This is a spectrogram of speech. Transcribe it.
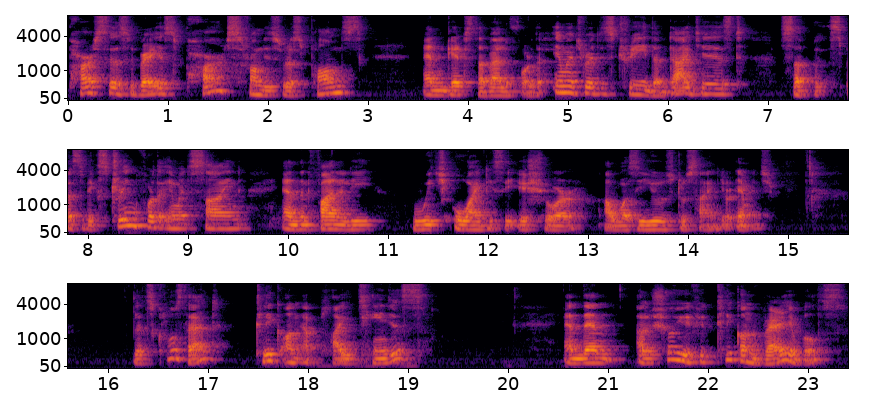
parses various parts from this response and gets the value for the image registry, the digest, specific string for the image sign, and then finally which OIDC issuer uh, was used to sign your image. Let's close that. Click on apply changes and then I'll show you if you click on variables,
